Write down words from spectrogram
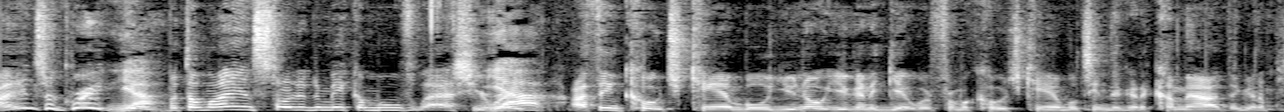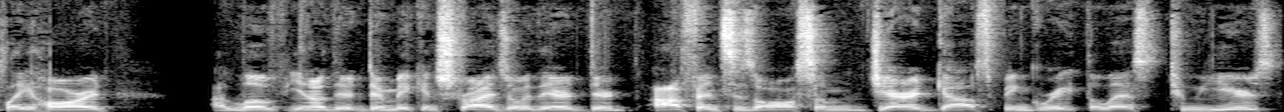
Lions are great, yeah. yeah but the Lions started to make a move last year, yeah. right? I think Coach Campbell, you know what you're going to get with from a Coach Campbell team. They're going to come out, they're going to play hard. I love, you know, they're, they're making strides over there. Their offense is awesome. Jared Goff's been great the last two years,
